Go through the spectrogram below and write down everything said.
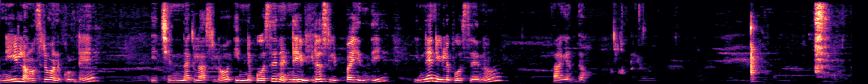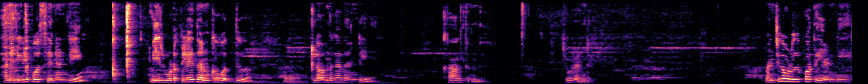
నీళ్ళు అవసరం అనుకుంటే ఈ చిన్న గ్లాసులో ఇన్ని పోసానండి. వీడియో స్లిప్ అయ్యింది. ఇన్నే నీళ్ళు పోసాను. తాగేద్దాం. అని నీళ్ళు పోసానండి. మీరు ఉడకలేదు అనుకోవద్దు. ఇట్లా ఉంది కదండి. కాలుతుంది. చూడండి. మంచిగా ఉడికిపోతాయండి.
